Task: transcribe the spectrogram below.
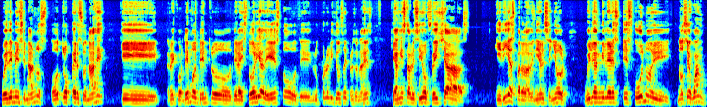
puede mencionarnos otro personaje que recordemos dentro de la historia de esto, de grupos religiosos y personajes que han establecido fechas y días para la venida del Señor. William Miller es, es uno y no sé, Juan,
